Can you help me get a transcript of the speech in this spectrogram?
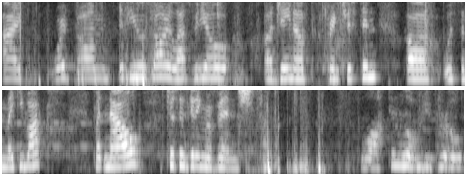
I we're, um if you saw our last video, uh, Jayna pranked Tristan uh with the Nike box, but now Tristan's getting revenge. Locked and loaded, bro.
